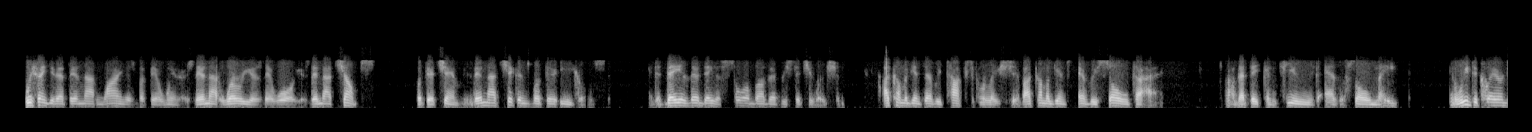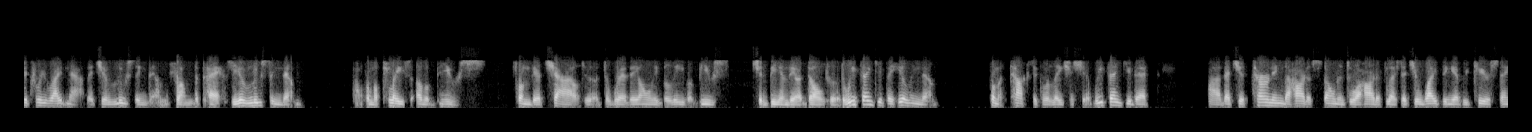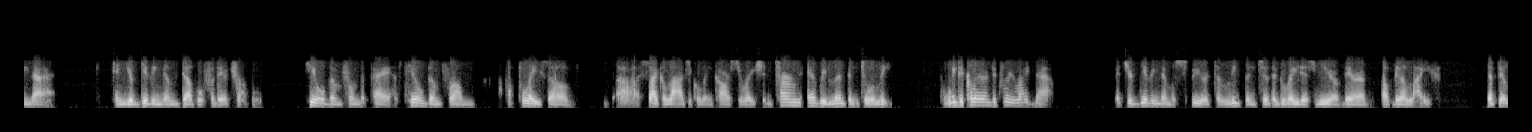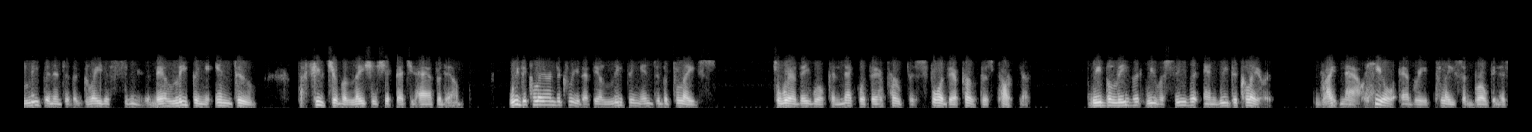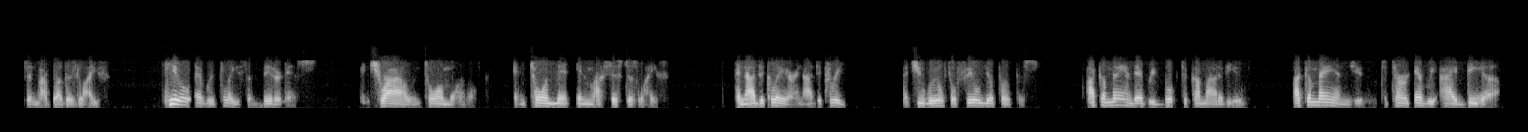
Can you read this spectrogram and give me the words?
We thank you that they're not whiners, but they're winners. They're not warriors, they're warriors. They're not chumps, but they're champions. They're not chickens, but they're eagles. And today is their day to soar above every situation. I come against every toxic relationship. I come against every soul tie uh, that they confused as a soulmate. And we declare and decree right now that you're loosing them from the past. You're loosing them from a place of abuse. from their childhood to where they only believe abuse should be in their adulthood. We thank you for healing them from a toxic relationship. We thank you that uh, that you're turning the heart of stone into a heart of flesh, that you're wiping every tear stained eye, and you're giving them double for their trouble. Heal them from the past, heal them from a place of uh, psychological incarceration. Turn every limp into a leap. We declare and decree right now that you're giving them a spirit to leap into the greatest year of their of their life. That they're leaping into the greatest season. They're leaping into the future relationship that you have for them. We declare and decree that they're leaping into the place to where they will connect with their purpose for their purpose partner. We believe it, we receive it, and we declare it right now. Heal every place of brokenness in my brother's life. Heal every place of bitterness and trial and turmoil and torment in my sister's life. And I declare and I decree that you will fulfill your purpose. I command every book to come out of you. I command you to turn every idea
